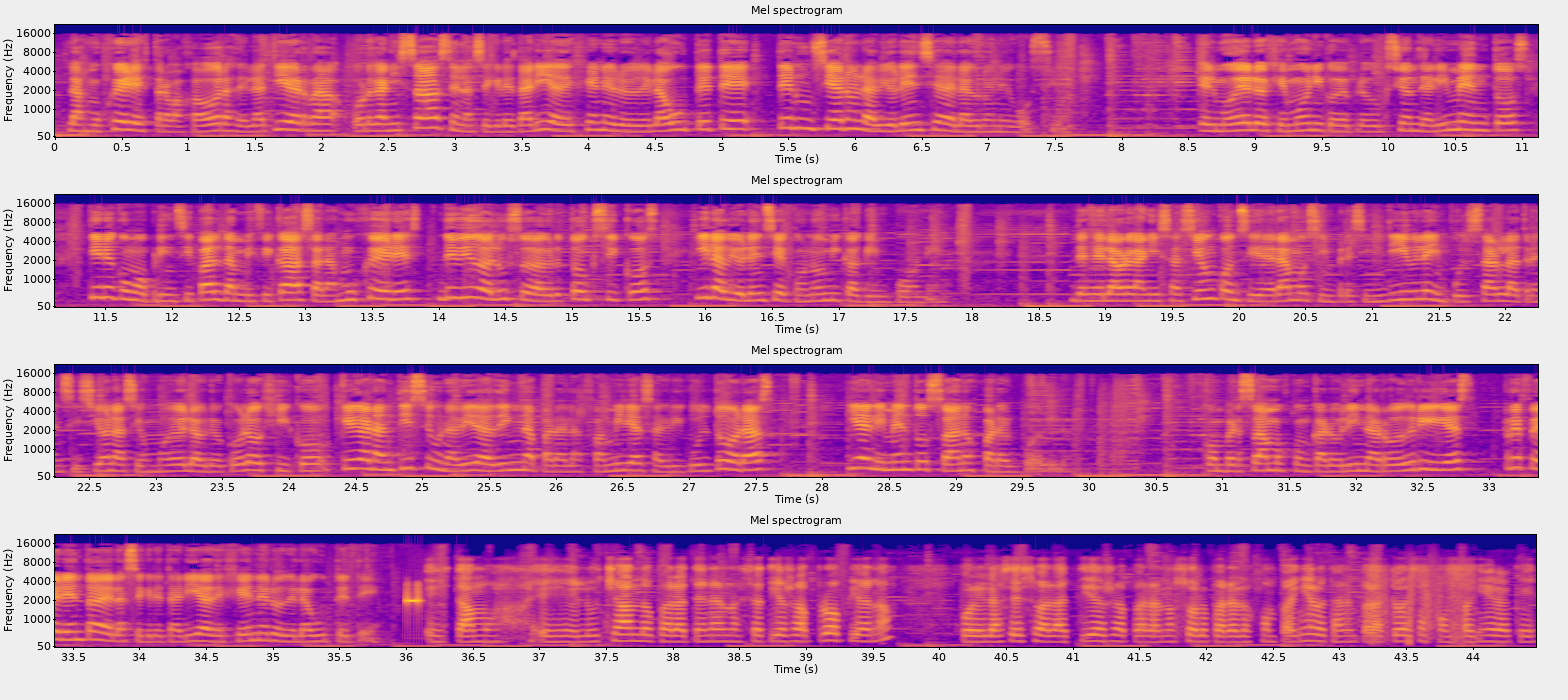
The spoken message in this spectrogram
Las mujeres trabajadoras de la tierra, organizadas en la Secretaría de Género de la UTT, denunciaron la violencia del agronegocio. El modelo hegemónico de producción de alimentos tiene como principal damnificadas a las mujeres debido al uso de agrotóxicos y la violencia económica que impone. Desde la organización consideramos imprescindible impulsar la transición hacia un modelo agroecológico que garantice una vida digna para las familias agricultoras y alimentos sanos para el pueblo. Conversamos con Carolina Rodríguez, referenta de la Secretaría de Género de la UTT. Estamos eh, luchando para tener nuestra tierra propia, ¿no? Por el acceso a la tierra para no solo para los compañeros, también para todas esas compañeras que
